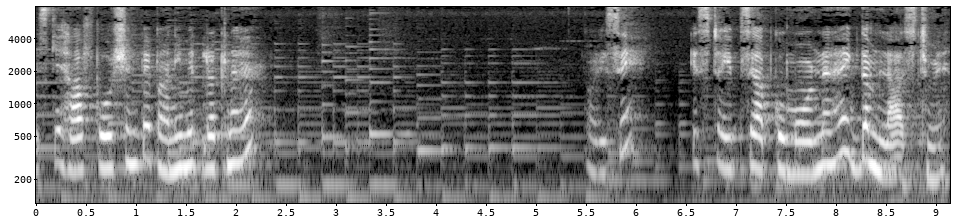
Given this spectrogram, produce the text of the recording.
इसके हाफ़ पोर्शन पे पानी में रखना है। इसे इस टाइप से आपको मोड़ना है एकदम लास्ट में।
